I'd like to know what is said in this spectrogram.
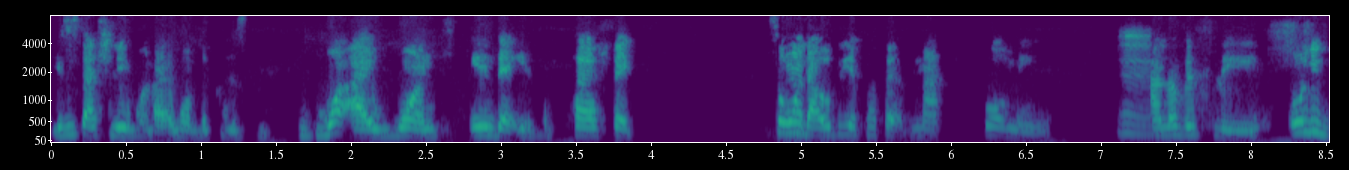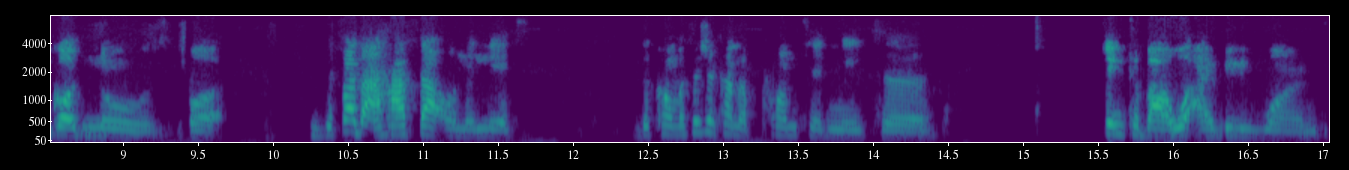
is this actually what I want?" Because what I want in there is the perfect someone that will be a perfect match for me. Mm. And obviously, only God knows. But the fact that I have that on the list, the conversation kind of prompted me to think about what I really want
